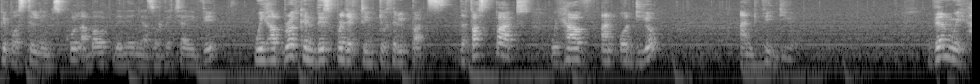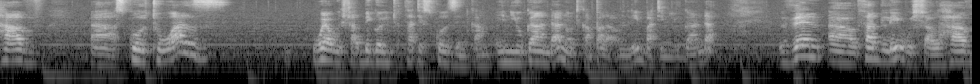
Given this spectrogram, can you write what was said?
people still in school, about the dangers of HIV. We have broken this project into three parts. The first part, we have an audio and video. Then we have uh, school tours where we shall be going to 30 schools in, in Uganda, not Kampala only, but in Uganda. Then, uh, thirdly, we shall have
